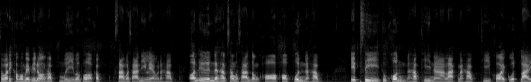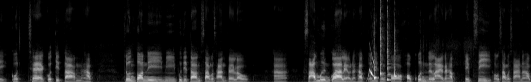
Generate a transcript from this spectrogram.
สวัสดีครับพ่อแม่พี่น้องครับมือนีมาพอกับสร้างประสานอีกแล้วนะครับก่อนอื่นนะครับสร้างประสานต้องขอขอบคุณนะครับ FC ทุกคนนะครับทีนารักนะครับที่คอยกดไลค์กดแชร์กดติดตามนะครับ จนตอนนี้มีผู้ติดตามสร้างประสานไปเราอ่าสามหมื่นกว่าแล้วนะครับอันนี้ต้องขอขอบคุณหลายๆนะครับ FC ของสร้างประสานนะครับ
